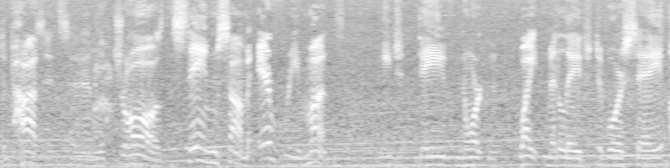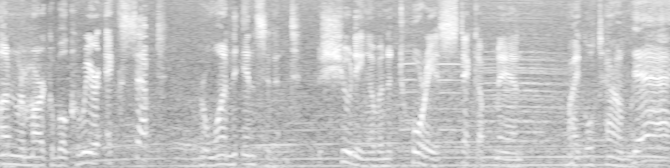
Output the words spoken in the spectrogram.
Deposits and withdrawals, the same sum every month. Agent Dave Norton, white middle-aged divorcee, unremarkable career, except for one incident. The shooting of a notorious stick-up man, Michael Townley. Yeah,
